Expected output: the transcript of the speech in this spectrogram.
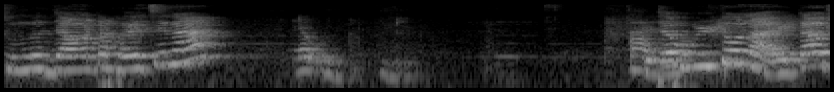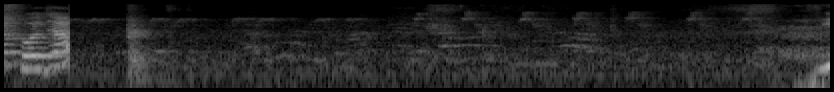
সুন্দর জামাটা হয়েছে না? এটা উল্টো। এটা না এটাও সোজা এই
